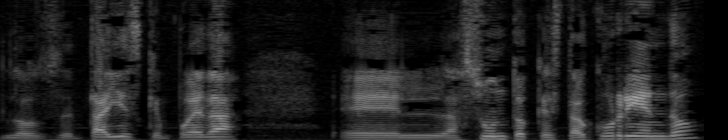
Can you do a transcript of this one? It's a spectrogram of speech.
los detalles que pueda el asunto que está ocurriendo,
